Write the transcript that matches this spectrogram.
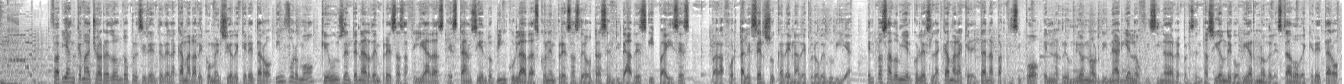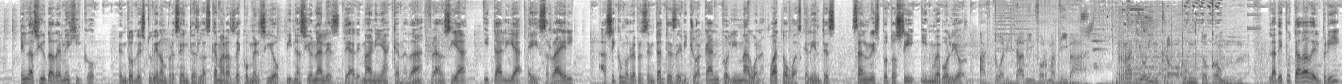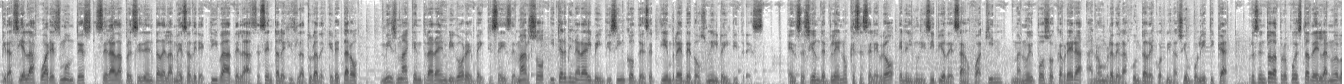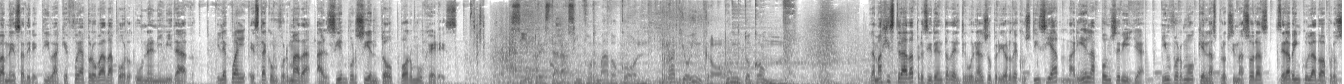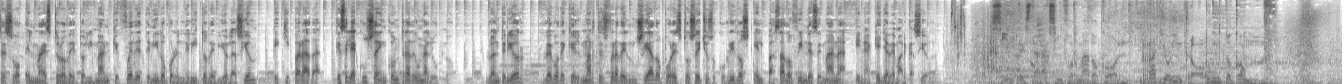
Fabián Camacho Arredondo, presidente de la Cámara de Comercio de Querétaro, informó que un centenar de empresas afiliadas están siendo vinculadas con empresas de otras entidades y países para fortalecer su cadena de proveeduría. El pasado miércoles, la Cámara Queretana participó en la reunión ordinaria en la Oficina de Representación de Gobierno del Estado de Querétaro en la Ciudad de México, en donde estuvieron presentes las cámaras de comercio binacionales de Alemania, Canadá, Francia, Italia e Israel, así como representantes de Michoacán, Colima, Guanajuato, Aguascalientes, San Luis Potosí y Nuevo León. Actualidad informativa. Radioincro.com La diputada del PRI, Graciela Juárez Montes, será la presidenta de la mesa directiva de la 60 legislatura de Querétaro, misma que entrará en vigor el 26 de marzo y terminará el 25 de septiembre de 2023. En sesión de pleno que se celebró en el municipio de San Joaquín, Manuel Pozo Cabrera, a nombre de la Junta de Coordinación Política, presentó la propuesta de la nueva mesa directiva que fue aprobada por unanimidad y la cual está conformada al 100% por mujeres. Siempre estarás informado con radioincro.com. La magistrada presidenta del Tribunal Superior de Justicia, Mariela Poncevilla, informó que en las próximas horas será vinculado a proceso el maestro de Tolimán que fue detenido por el delito de violación equiparada que se le acusa en contra de un alumno. Lo anterior, luego de que el martes fuera denunciado por estos hechos ocurridos el pasado fin de semana en aquella demarcación. Siempre estarás informado con radioincro.com.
